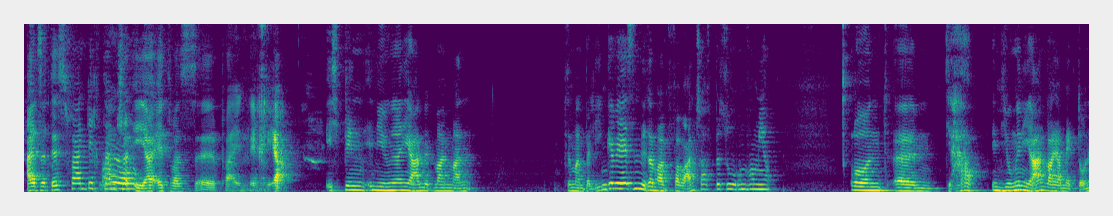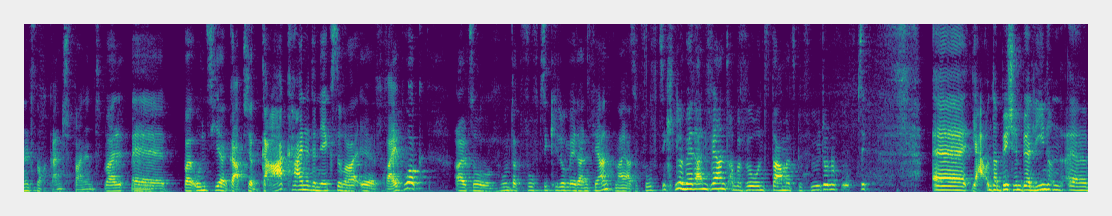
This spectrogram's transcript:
Also das fand ich dann Ah, ja. schon eher etwas äh, peinlich, ja. Ich bin in jüngeren Jahren mit meinem Mann sind wir in Berlin gewesen, wieder mal Verwandtschaft besuchen von mir. Und ähm, ja, in jungen Jahren war ja McDonalds noch ganz spannend, weil äh, bei uns hier gab es ja gar keine. Der nächste war äh, Freiburg, also 150 Kilometer entfernt, naja, also 50 Kilometer entfernt, aber für uns damals gefühlt 150. Äh, ja, und dann bin ich in Berlin und äh,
